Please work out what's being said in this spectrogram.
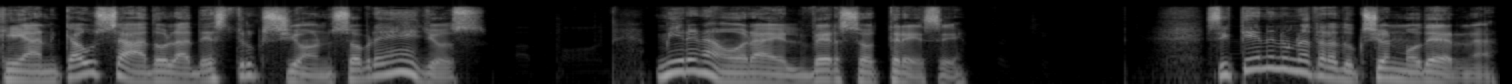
que han causado la destrucción sobre ellos. Miren ahora el verso 13. Si tienen una traducción moderna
